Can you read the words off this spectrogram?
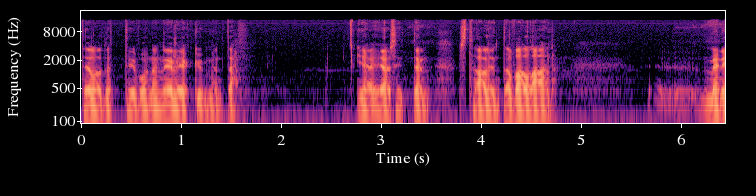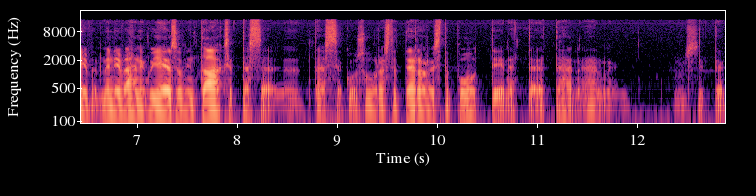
telotettiin vuonna 1940. Ja, ja sitten Stalin tavallaan meni, meni vähän niin kuin Jeesovin taakse tässä, tässä, kun suuresta terrorista puhuttiin, että, että hän, hän sitten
